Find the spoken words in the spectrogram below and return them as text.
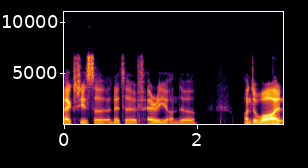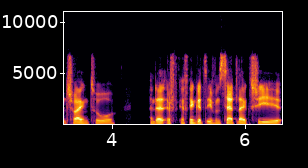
like she's a little fairy on the on the wall and trying to. And uh, I, I think it's even said like she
